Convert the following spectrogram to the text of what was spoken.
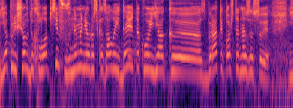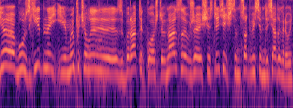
Я прийшов до хлопців, вони мені розказали ідею таку, як е, збирати кошти на ЗСУ. Я був згідний і ми почали збирати кошти. У нас вже 6780 гривень.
